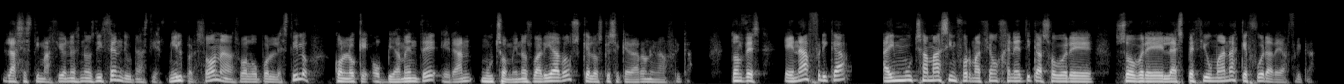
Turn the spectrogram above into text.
las estimaciones nos dicen, de unas 10.000 personas o algo por el estilo, con lo que obviamente eran mucho menos variados que los que se quedaron en África. Entonces, en África hay mucha más información genética sobre, sobre la especie humana que fuera de África.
